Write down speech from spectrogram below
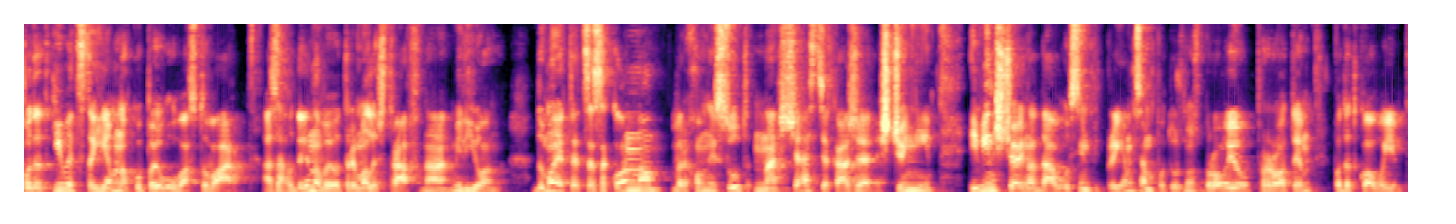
Податківець таємно купив у вас товар, а за годину ви отримали штраф на мільйон. Думаєте, це законно? Верховний суд на щастя каже, що ні. І він щойно дав усім підприємцям потужну зброю проти податкової.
